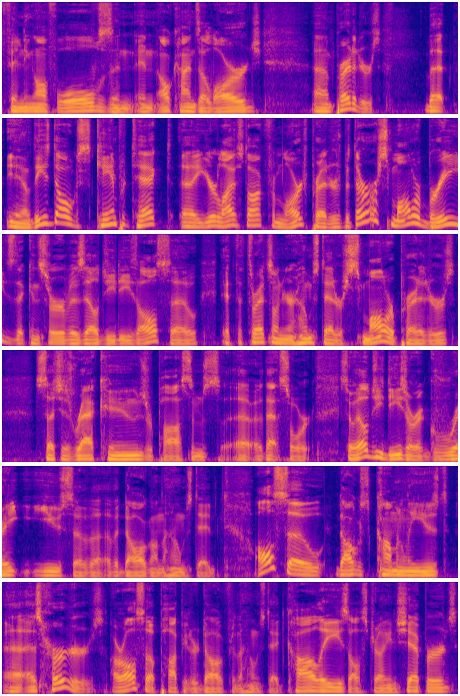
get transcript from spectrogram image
fending off wolves and, and all kinds of large um, predators. But you know these dogs can protect uh, your livestock from large predators, but there are smaller breeds that can serve as LGDs also. If the threats on your homestead are smaller predators, such as raccoons or possums, uh, that sort, so LGDs are a great use of a, of a dog on the homestead. Also, dogs commonly used uh, as herders are also a popular dog for the homestead. Collies, Australian shepherds,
